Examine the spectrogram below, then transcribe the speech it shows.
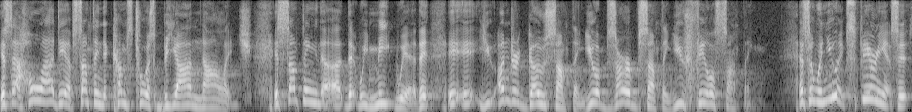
it's that whole idea of something that comes to us beyond knowledge. It's something uh, that we meet with. It, it, it, you undergo something, you observe something, you feel something. And so when you experience it,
